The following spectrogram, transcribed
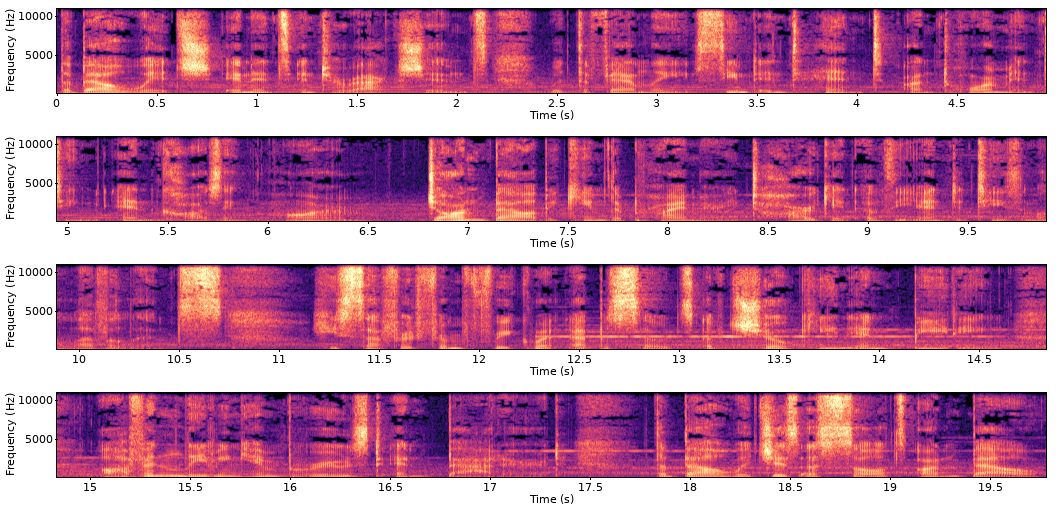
The Bell Witch, in its interactions with the family, seemed intent on tormenting and causing harm. John Bell became the primary target of the entity's malevolence. He suffered from frequent episodes of choking and beating, often leaving him bruised and battered. The Bell Witch's assaults on Bell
